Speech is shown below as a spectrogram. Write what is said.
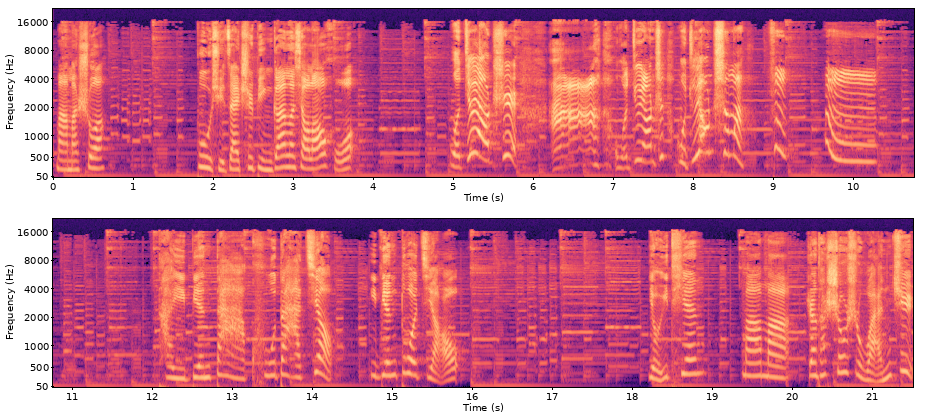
妈妈说：“不许再吃饼干了，小老虎。”我就要吃啊！我就要吃，我就要吃嘛！哼，嗯。他一边大哭大叫，一边跺脚。有一天。妈妈让他收拾玩具，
